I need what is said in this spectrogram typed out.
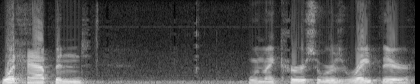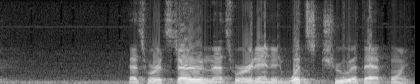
What happened when my cursor was right there? That's where it started and that's where it ended. What's true at that point?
